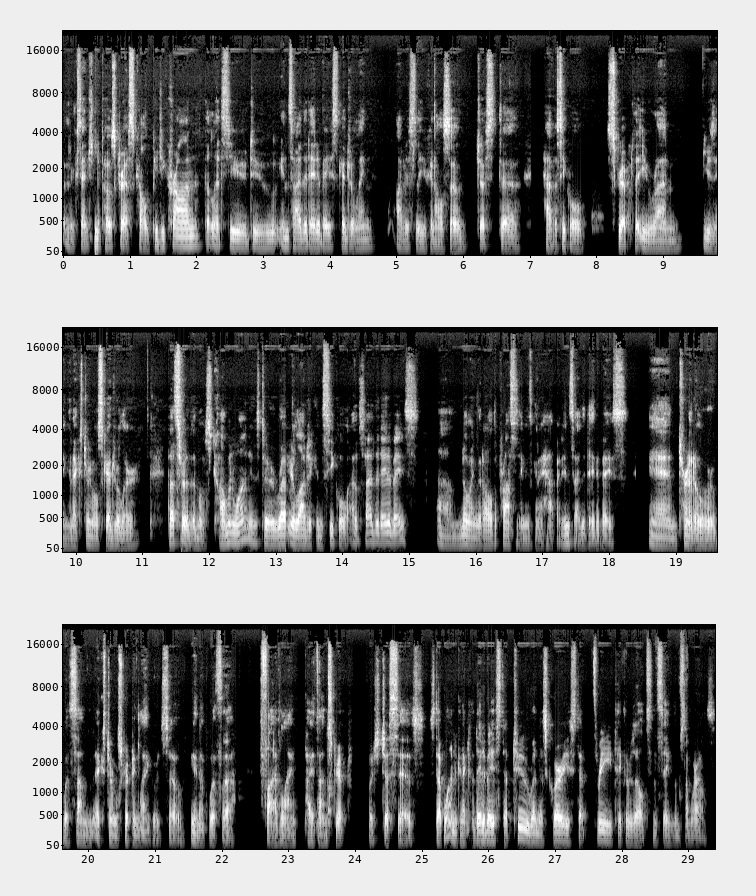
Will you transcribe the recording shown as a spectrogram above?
an extension to Postgres called pgcron that lets you do inside the database scheduling obviously, you can also just uh, have a SQL script that you run using an external scheduler. That's sort of the most common one is to write your logic in SQL outside the database, um, knowing that all the processing is going to happen inside the database and turn it over with some external scripting language. So you end up with a five line Python script, which just says step one, connect to the database. Step two, run this query. Step three, take the results and save them somewhere else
